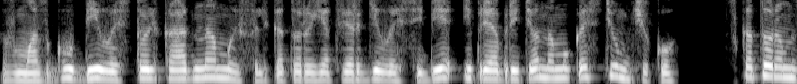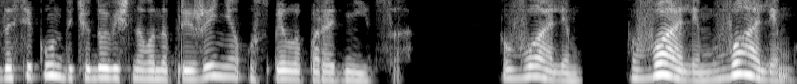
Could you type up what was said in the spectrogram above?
В мозгу билась только одна мысль, которую я твердила себе и приобретенному костюмчику, с которым за секунды чудовищного напряжения успела породниться. «Валим! Валим! Валим!»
